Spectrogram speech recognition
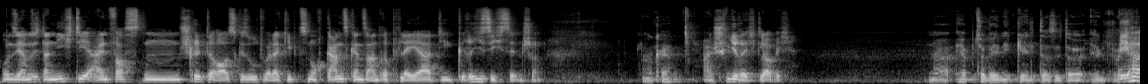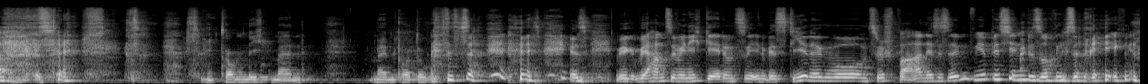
und sie haben sich dann nicht die einfachsten Schritte rausgesucht, weil da gibt es noch ganz, ganz andere Player, die riesig sind schon. Okay. Ah, schwierig, glaube ich. Na, ich habe zu wenig Geld, dass ich da irgendwas. Ja. Darum nicht mein mein Produkt. wir, wir, haben zu wenig Geld, um zu investieren irgendwo, um zu sparen. Es ist irgendwie ein bisschen besorgniserregend.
